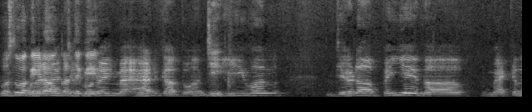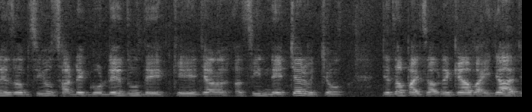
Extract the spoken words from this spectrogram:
ਉਸ ਨੂੰ ਅੱਗੇ ਜਿਹੜਾ ਉਹ ਕਰਦੇ ਗਏ ਮੈਂ ਐਡ ਕਰ ਦਵਾਂ ਜੀ। ਜੀ ਈਵਨ ਜਿਹੜਾ ਪਹੀਏ ਦਾ ਮੈਕੈਨਿਜ਼ਮ ਸੀ ਉਹ ਸਾਡੇ ਗੋਡੇ ਨੂੰ ਦੇਖ ਕੇ ਜਾਂ ਅਸੀਂ ਨੇਚਰ ਵਿੱਚੋਂ ਜਿੱਦਾਂ ਭਾਈ ਸਾਹਿਬ ਨੇ ਕਿਹਾ ਹਵਾਈ ਜਹਾਜ਼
